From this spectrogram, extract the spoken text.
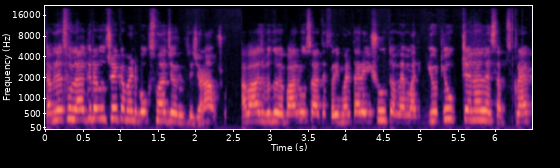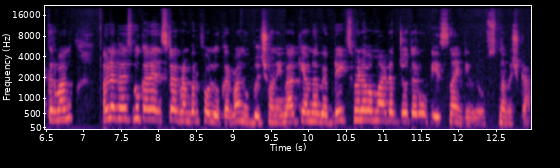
તમને શું લાગી રહ્યું છે? કમેન્ટ બોક્સમાં જરૂરથી જણાવજો. આવા જ બધું અહેવાલો સાથે ફરી મળતા રહીશું. તમે અમારી યુટ્યુબ ચેનલને સબસ્ક્રાઇબ કરવાનું અને ફેસબુક અને ઇન્સ્ટાગ્રામ પર ફોલો કરવાનું ભૂલશો નહીં. બાકી અમને અપડેટ્સ મેળવવા માટે જોતા રહો બીએસ નાઇન્ટી ન્યૂઝ નમસ્કાર.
